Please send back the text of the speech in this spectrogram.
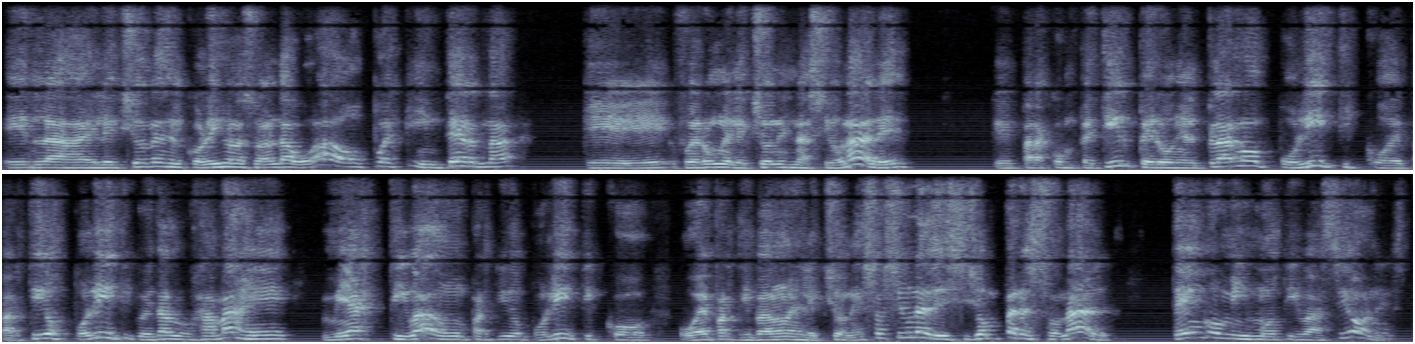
en las elecciones del Colegio Nacional de Abogados, pues interna, que fueron elecciones nacionales eh, para competir, pero en el plano político, de partidos políticos y tal, jamás me he activado en un partido político o he participado en unas elecciones. Eso ha sido una decisión personal. Tengo mis motivaciones.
